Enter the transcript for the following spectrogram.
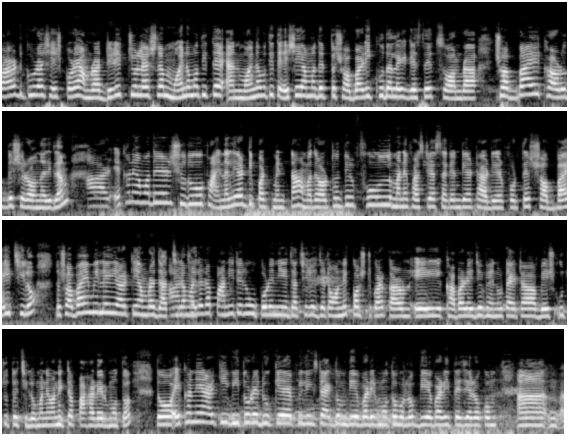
বার্ড ঘোরা শেষ করে আমরা ডিরেক্ট চলে আসলাম ময়নামতিতে অ্যান্ড ময়নামতিতে এসেই আমাদের তো সবারই ক্ষুধা লেগে গেছে সো আমরা সবাই খাওয়ার উদ্দেশ্যে রওনা দিলাম। আর এখানে আমাদের শুধু ফাইনাল ইয়ার ডিপার্টমেন্ট না আমাদের অর্থনীতির ফুল মানে first year second year third year fourth year সবাই ছিল। তো সবাই মিলেই আর কি আমরা যাচ্ছিলাম। ছেলেরা পানি টেনে উপরে নিয়ে যাচ্ছিল যেটা অনেক কষ্টকর কারণ এই খাবারের যে ভেনুটা এটা বেশ উঁচুতে ছিল মানে অনেকটা পাহাড়ের মতো। তো এখানে আর কি ভিতরে ঢুকে ফিলিংসটা একদম বিয়েবাড়ির মতো হলো। বিয়েবাড়িতে যেরকম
